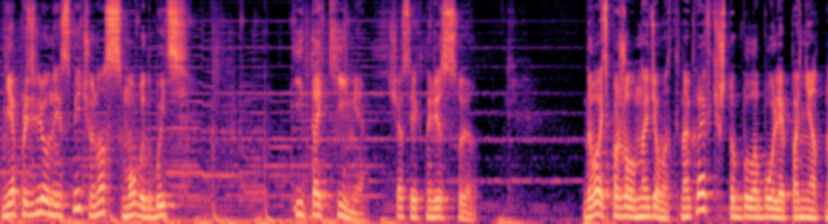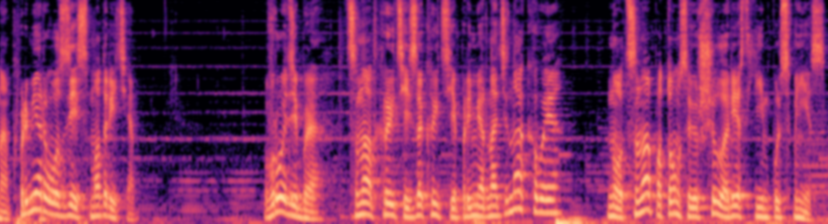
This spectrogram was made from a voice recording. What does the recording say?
неопределенные свечи у нас смогут быть и такими. Сейчас я их нарисую. Давайте, пожалуй, найдем их на графике, чтобы было более понятно. К примеру, вот здесь, смотрите. Вроде бы цена открытия и закрытия примерно одинаковые, но цена потом совершила резкий импульс вниз.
